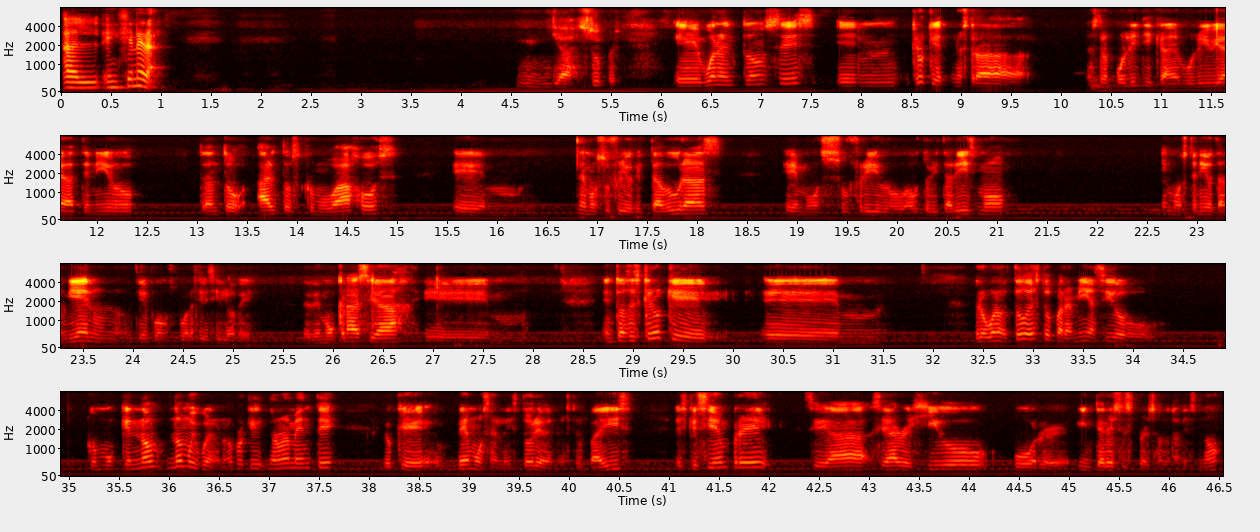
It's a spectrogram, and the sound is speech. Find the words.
al, en general. Mm, ya, súper. Eh, bueno, entonces, eh, creo que nuestra, nuestra política en Bolivia ha tenido tanto altos como bajos. Eh, hemos sufrido dictaduras, hemos sufrido autoritarismo, hemos tenido también un, tiempo, por así decirlo, de, de democracia. entonces creo que, pero bueno, todo esto para mí ha sido como que no, no muy bueno, ¿no? Porque normalmente lo que vemos en la historia de nuestro país es que siempre se ha, se ha regido por intereses personales, ¿no?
